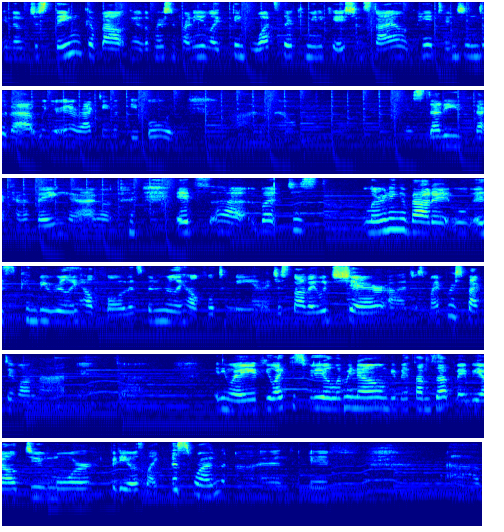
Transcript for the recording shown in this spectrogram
you know just think about you know the person in front of you like think what's their communication style and pay attention to that when you're interacting with people and study that kind of thing. I don't. It's uh, but just learning about it is can be really helpful, and it's been really helpful to me. And I just thought I would share uh, just my perspective on that. And uh, anyway, if you like this video, let me know and give me a thumbs up. Maybe I'll do more videos like this one. Uh, and if um,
